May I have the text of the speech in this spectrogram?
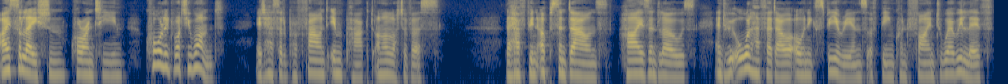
Isolation, quarantine, call it what you want, it has had a profound impact on a lot of us. There have been ups and downs, highs and lows, and we all have had our own experience of being confined to where we live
